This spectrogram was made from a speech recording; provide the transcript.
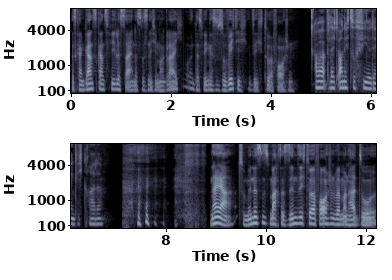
Das kann ganz, ganz vieles sein. Das ist nicht immer gleich. Und deswegen ist es so wichtig, sich zu erforschen. Aber vielleicht auch nicht zu viel, denke ich gerade. naja, zumindest macht es Sinn, sich zu erforschen, wenn man halt so,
